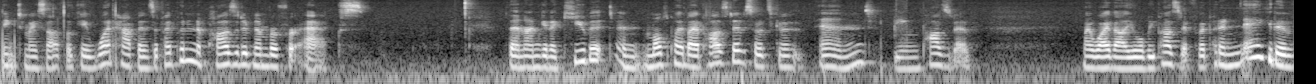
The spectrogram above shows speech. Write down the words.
think to myself, okay, what happens if I put in a positive number for x? Then I'm going to cube it and multiply by a positive, so it's going to end being positive my y value will be positive. If I put a negative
